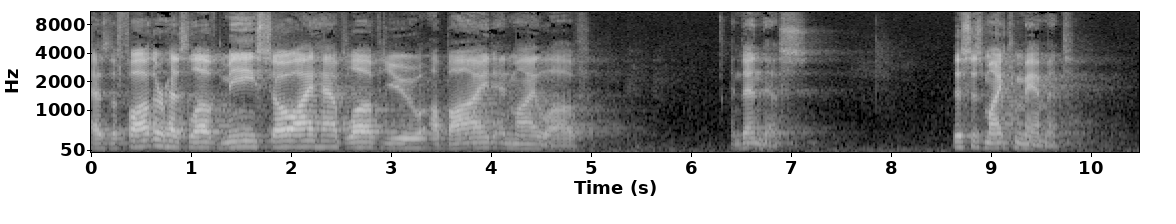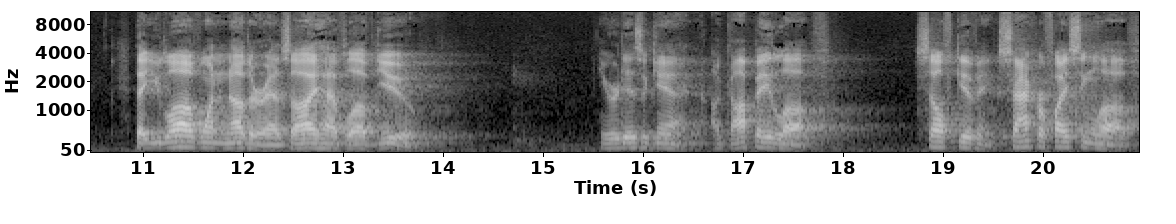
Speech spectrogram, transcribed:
As the Father has loved me, so I have loved you. Abide in my love. And then this this is my commandment that you love one another as I have loved you. Here it is again agape love, self giving, sacrificing love.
